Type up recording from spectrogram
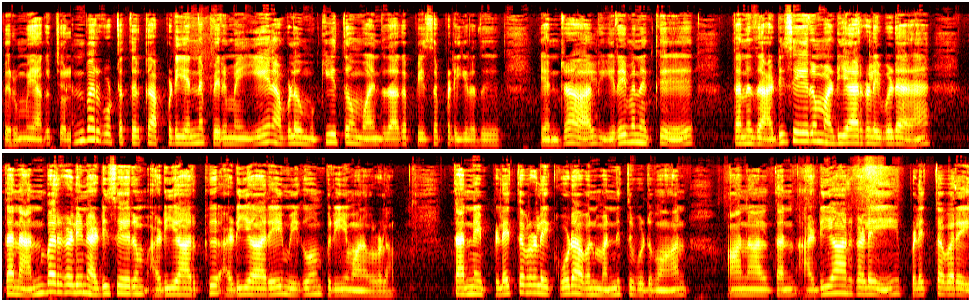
பெருமையாக சொல் நண்பர் கூட்டத்திற்கு அப்படி என்ன பெருமை? ஏன் அவ்வளவு முக்கியத்துவம் வாய்ந்ததாக பேசப்படுகிறது? என்றால் இறைவனுக்கு தனது அடிசேரும் அடியார்களை விட தன் அன்பர்களின் அடிசேரும் அடியார்க்கு அடியாரே மிகவும் பிரியமானவர்களாம். தன்னை பிழைத்தவர்களை கூட அவன் மன்னித்து விடுவான். ஆனால் தன் அடியார்களை பிழைத்தவரை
